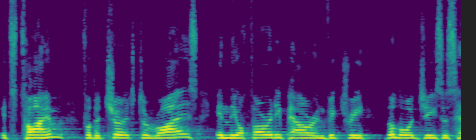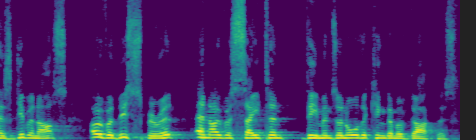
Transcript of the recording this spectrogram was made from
It's time for the church to rise in the authority, power, and victory the Lord Jesus has given us over this spirit and over Satan, demons, and all the kingdom of darkness.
